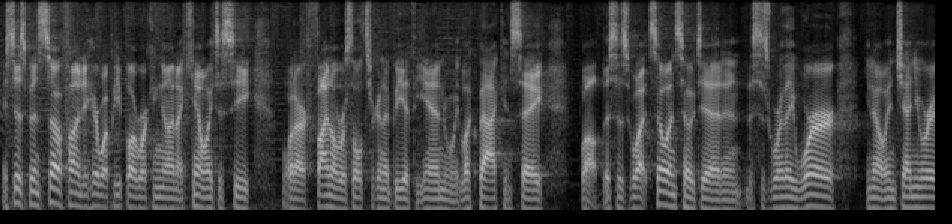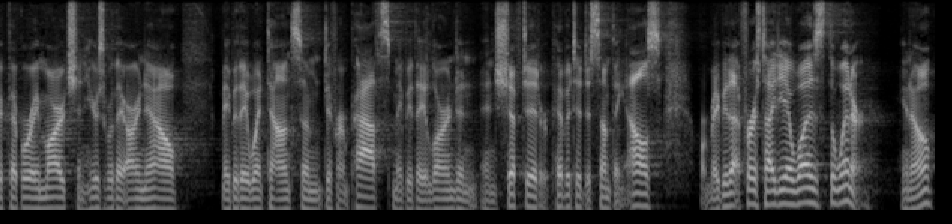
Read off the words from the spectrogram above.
It's just been so fun to hear what people are working on. I can't wait to see what our final results are going to be at the end when we look back and say, well, this is what so and so did, and this is where they were, you know, in January, February, March, and here's where they are now. Maybe they went down some different paths. Maybe they learned and, and shifted or pivoted to something else, or maybe that first idea was the winner. You know,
